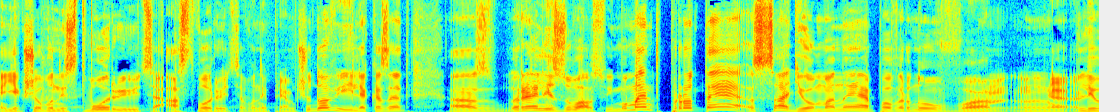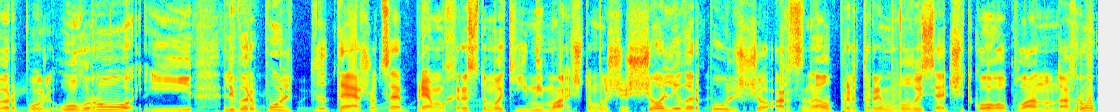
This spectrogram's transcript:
якщо вони створюються, а створюються вони прям чудові. І Ляказет реалізував свій момент. Проте Садіо Мане повернув Ліверпуль у гру. І Ліверпуль теж оце прям хрестоматійний матч, тому що що Ліверпуль, що Арсенал притримувалися чіткого плану на гру,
